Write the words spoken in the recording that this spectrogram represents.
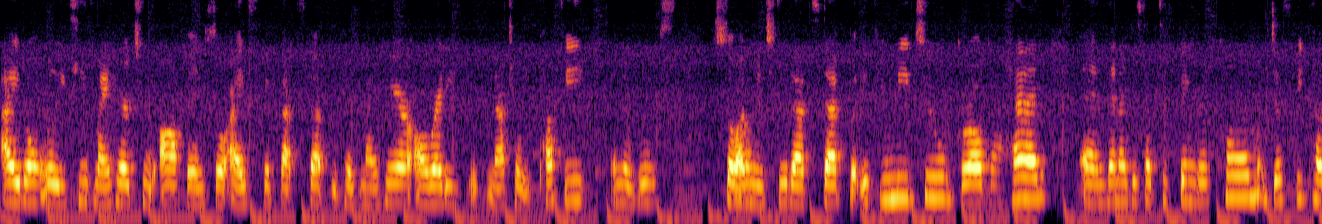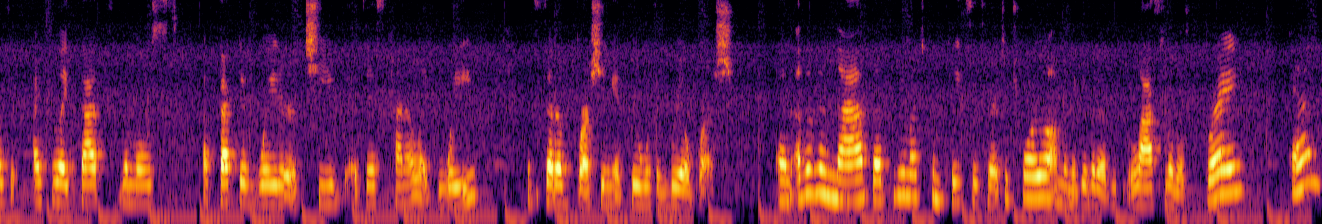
I don't really tease my hair too often, so I skip that step because my hair already is naturally puffy in the roots, so I don't need to do that step. But if you need to, girl, go ahead. And then I just like to finger comb just because I feel like that's the most effective way to achieve this kind of like wave instead of brushing it through with a real brush. And other than that, that pretty much completes this hair tutorial. I'm going to give it a last little spray. And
